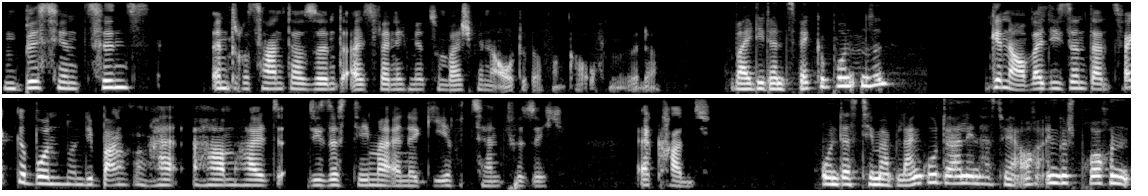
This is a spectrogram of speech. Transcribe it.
ein bisschen zinsinteressanter sind, als wenn ich mir zum Beispiel ein Auto davon kaufen würde. Weil die dann zweckgebunden sind? Genau, weil die sind dann zweckgebunden und die Banken ha haben halt dieses Thema energieeffizient für sich erkannt. Und das Thema Blankodarlehen hast du ja auch angesprochen.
